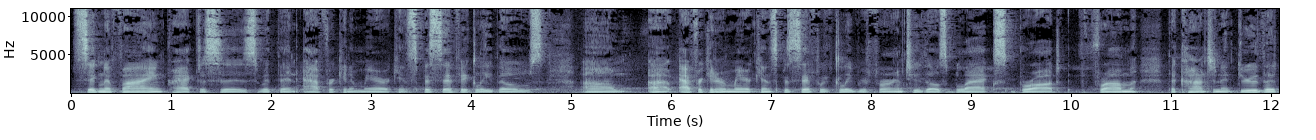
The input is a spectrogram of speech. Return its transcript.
signifying practices within African Americans, specifically those um, uh, African Americans, specifically referring to those blacks brought from the continent through the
